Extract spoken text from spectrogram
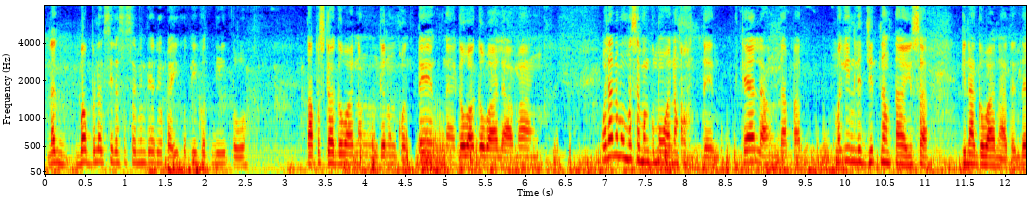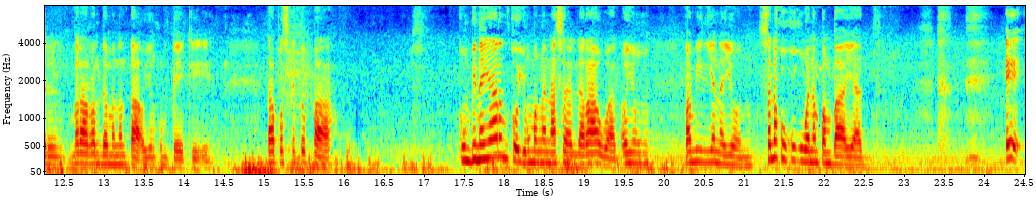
nagbablog sila sa sementeryo paikot-ikot dito tapos gagawa ng ganong content na gawa-gawa lamang. Wala namang masamang gumawa ng content. Kaya lang, dapat maging legit lang tayo sa ginagawa natin dahil mararamdaman ng tao yung kung peke eh. Tapos ito pa, kung binayaran ko yung mga nasa larawan o yung pamilya na yon, saan ako kukuha ng pambayad? eh,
